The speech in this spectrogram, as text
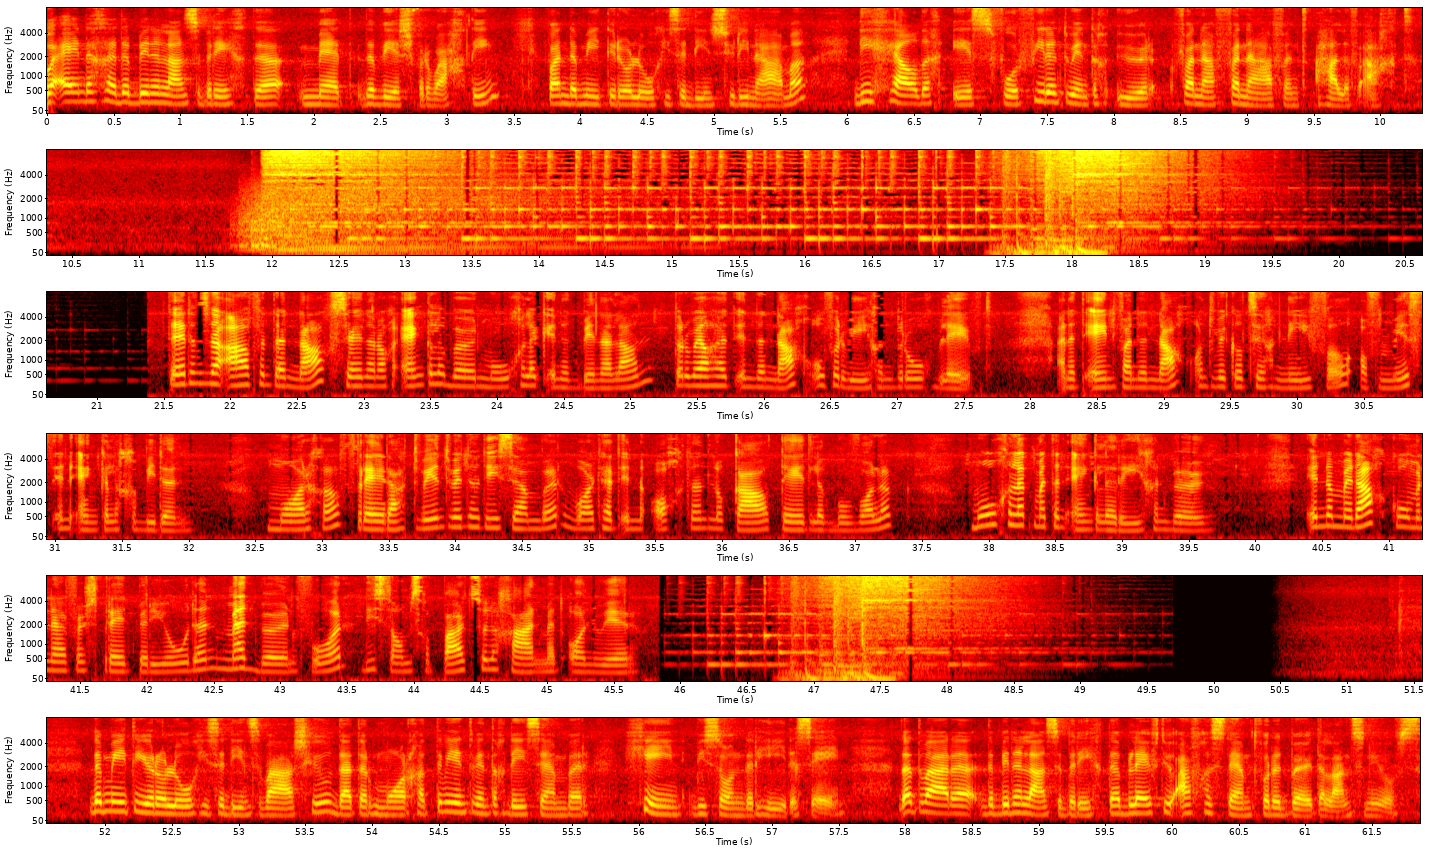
We eindigen de binnenlandse berichten met de weersverwachting van de Meteorologische Dienst Suriname, die geldig is voor 24 uur vanaf vanavond half acht. Tijdens de avond en nacht zijn er nog enkele buien mogelijk in het binnenland, terwijl het in de nacht overwegend droog blijft. Aan het eind van de nacht ontwikkelt zich nevel of mist in enkele gebieden. Morgen, vrijdag 22 december, wordt het in de ochtend lokaal tijdelijk bewolkt, mogelijk met een enkele regenbui. In de middag komen er verspreid perioden met buien voor, die soms gepaard zullen gaan met onweer. De meteorologische dienst waarschuwt dat er morgen 22 december geen bijzonderheden zijn. Dat waren de binnenlandse berichten. Blijft u afgestemd voor het buitenlands nieuws.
